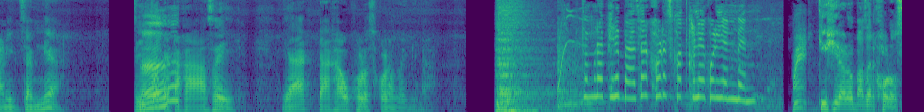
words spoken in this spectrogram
আনি যাম না যে কটা টাকা আছে এক টাকাও খরচ করা যাবে না। তোমরা ফির বাজার খরচ কতক্ষণে করে আনবেন? কিসের আরও বাজার খরচ।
